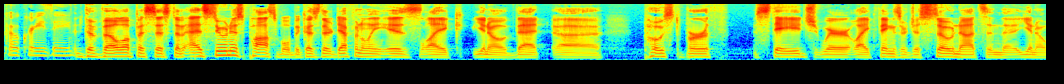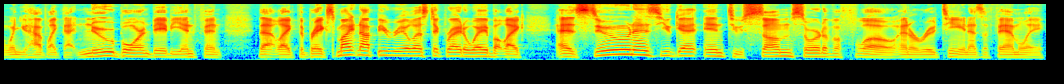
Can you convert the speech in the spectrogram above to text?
go crazy. develop a system as soon as possible because there definitely is like you know that uh, post birth stage where like things are just so nuts and the you know when you have like that newborn baby infant that like the breaks might not be realistic right away but like as soon as you get into some sort of a flow and a routine as a family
